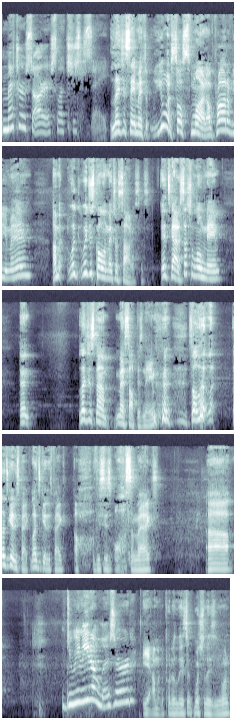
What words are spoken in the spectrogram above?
Metrosaurus, let's just say. Let's just say Metro. You are so smart. I'm proud of you, man. I'm. We, we just call him Metrosaurus. It's got such a long name, and let's just not mess up his name. so let, let, let's get his pack. Let's get his pack. Oh, this is awesome, Max. Uh, Do we need a lizard? yeah, I'm gonna put a lizard. Which lizard you want?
